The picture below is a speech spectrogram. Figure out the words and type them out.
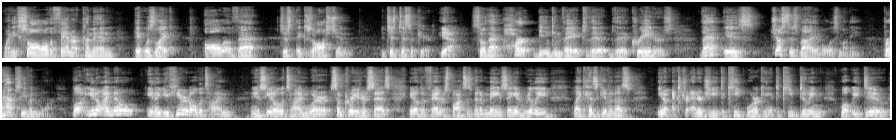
when he saw all the fan art come in, it was like all of that just exhaustion, it just disappeared. Yeah. So that heart being conveyed to the, the creators, that is just as valuable as money, perhaps even more. Well, you know, I know, you know, you hear it all the time, and you see it all the time where some creator says, you know, the fan response has been amazing. It really, like, has given us, you know, extra energy to keep working and to keep doing what we do.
